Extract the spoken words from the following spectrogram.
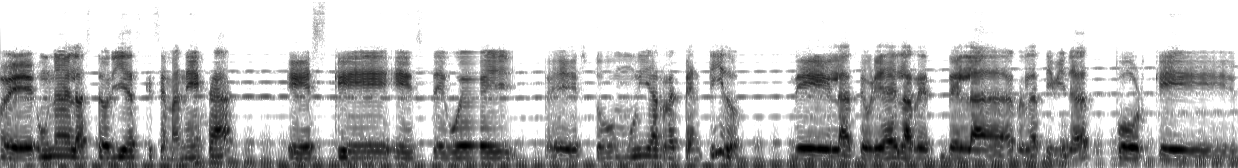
eh, una de las teorías que se maneja es que este güey eh, estuvo muy arrepentido de la teoría de la, de la relatividad porque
